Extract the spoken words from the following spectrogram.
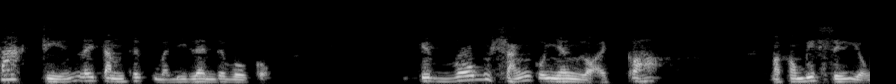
phát triển lấy tâm thức mà đi lên tới vô cùng. Cái vốn sẵn của nhân loại có, mà không biết sử dụng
